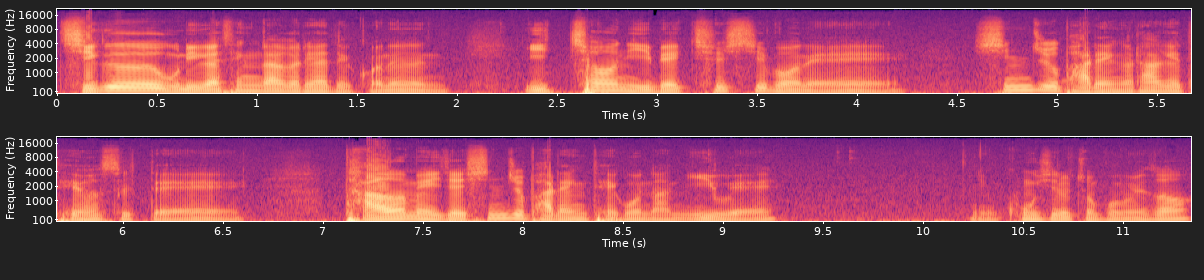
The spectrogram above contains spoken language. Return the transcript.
지금 우리가 생각을 해야 될 거는 2270원에 신주 발행을 하게 되었을 때 다음에 이제 신주 발행되고 난 이후에 공시를 좀 보면서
